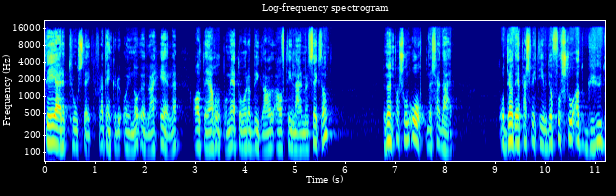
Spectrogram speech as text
Det er et trosteg. For da tenker du oi, nå ødela jeg hele alt det jeg har holdt på med et år og bygga av, av tilnærmelse. ikke sant? Men når en person åpner seg der, og det er det perspektivet, det å forstå at Gud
